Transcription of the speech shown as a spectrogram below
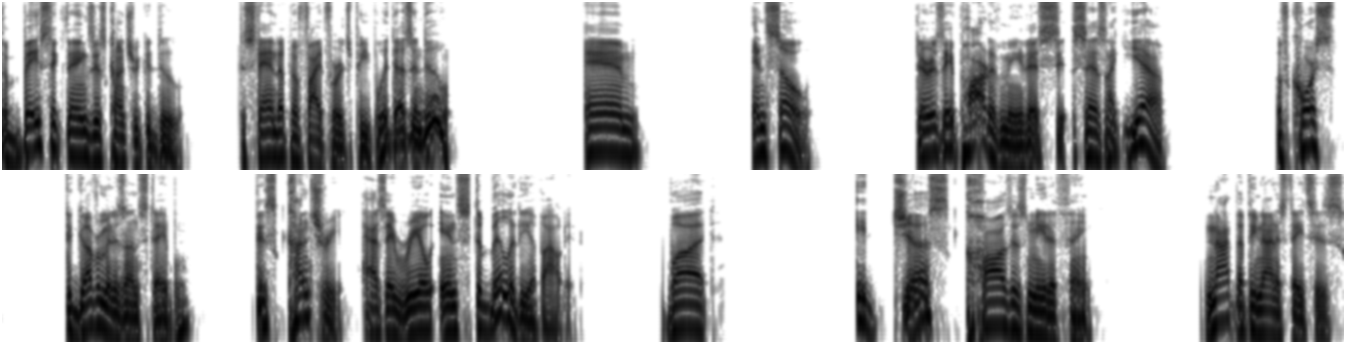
The basic things this country could do to stand up and fight for its people, it doesn't do. And and so there is a part of me that says like, yeah, of course the government is unstable. This country has a real instability about it. But it just causes me to think not that the United States is,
